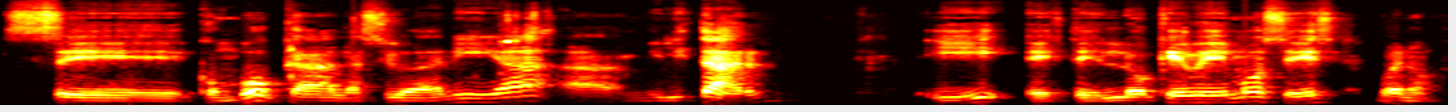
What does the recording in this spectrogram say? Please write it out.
se convoca a la ciudadanía a militar y este, lo que vemos es, bueno,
